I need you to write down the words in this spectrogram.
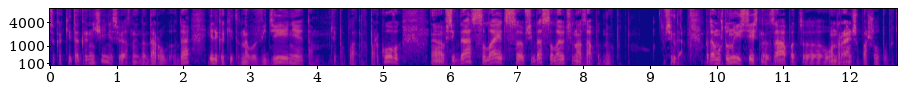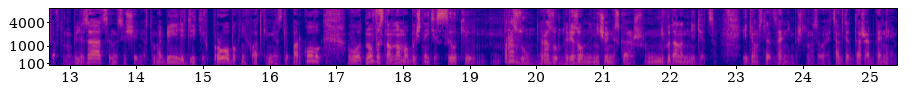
вводятся какие-то ограничения, связанные на дорогах, да, или какие-то нововведения, там, типа платных парковок, э, всегда ссылаются, всегда ссылаются на западный опыт. Всегда. Потому что, ну, естественно, Запад, э, он раньше пошел по пути автомобилизации, насыщения автомобилей, диких пробок, нехватки мест для парковок. Вот. Ну, в основном обычно эти ссылки разумные, разумные, резонные, ничего не скажешь, никуда нам не деться. Идем вслед за ними, что называется, а где-то даже обгоняем.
